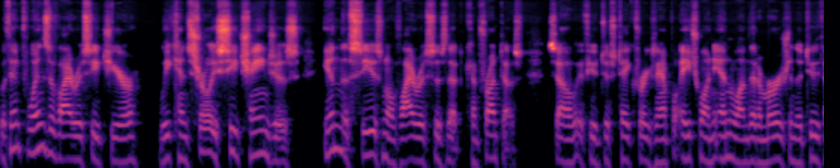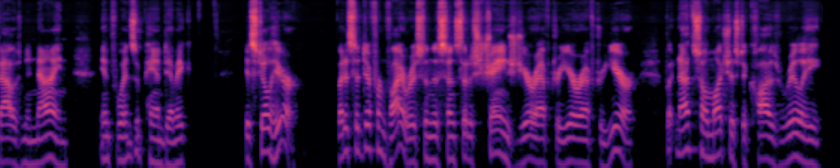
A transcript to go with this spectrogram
With influenza virus each year, we can surely see changes in the seasonal viruses that confront us. So, if you just take, for example, H1N1 that emerged in the 2009 influenza pandemic, it's still here, but it's a different virus in the sense that it's changed year after year after year, but not so much as to cause really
